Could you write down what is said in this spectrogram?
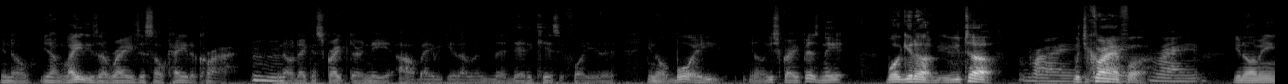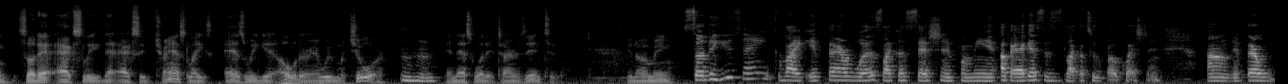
you know young ladies are raised it's okay to cry you know they can scrape their knee oh baby get up and let daddy kiss it for you you know boy he you know he scrape his knee boy get up you tough Right. What you crying right, for? Right. you know what I mean? So that actually that actually translates as we get older and we mature, Mm-hmm. and that's what it turns into. You know what I mean? So do you think like if there was like a session for men okay, I guess this is like a twofold question. Um, if there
